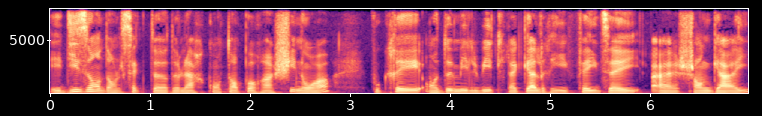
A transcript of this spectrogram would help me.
et 10 ans dans le secteur de l'art contemporain chinois, vous créez en 2008 la galerie Feizei à Shanghai,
